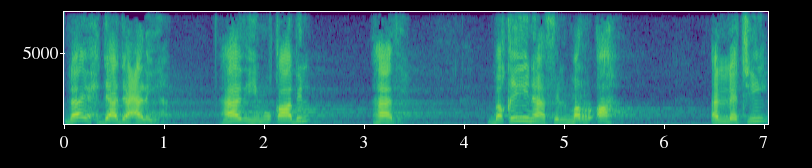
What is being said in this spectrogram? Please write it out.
لا إحداد عليها. هذه مقابل هذه. بقينا في المرأة التي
